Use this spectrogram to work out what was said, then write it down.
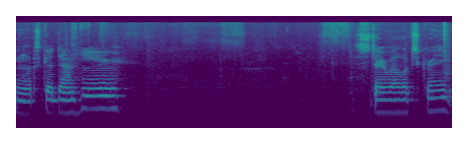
Everything looks good down here. Stairwell looks great. Can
